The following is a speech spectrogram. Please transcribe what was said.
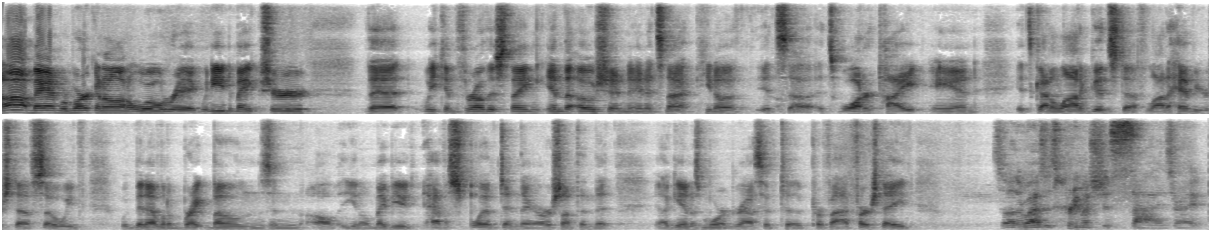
Ah man, we're working on a oil rig. We need to make sure that we can throw this thing in the ocean and it's not you know it's uh, it's watertight and it's got a lot of good stuff a lot of heavier stuff so we've we've been able to break bones and all you know maybe have a splint in there or something that again is more aggressive to provide first aid So otherwise, it's pretty much just size, right?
